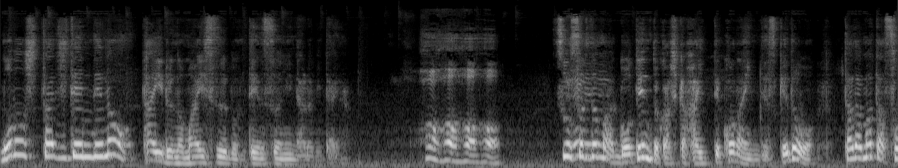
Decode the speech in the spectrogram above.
戻した時点でのタイルの枚数分点数になるみたいなほうほうほうほそうするとまあ5点とかしか入ってこないんですけどただまた草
